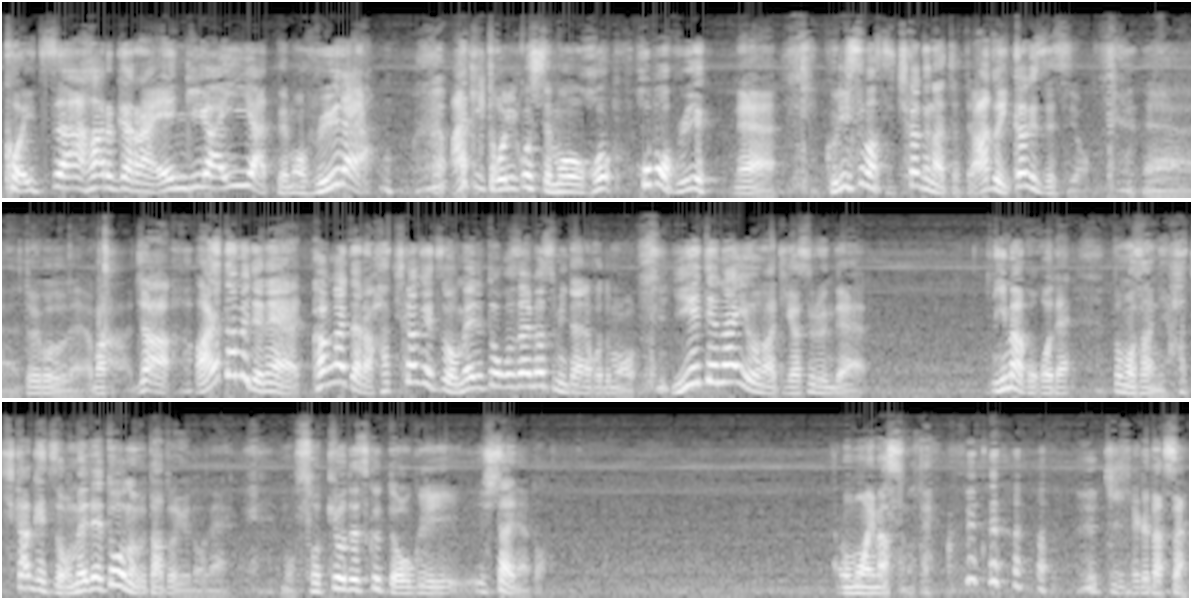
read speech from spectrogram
こいつは春から縁起がいいやってもう冬だよ秋通り越してもうほ、ほぼ冬。ねクリスマス近くなっちゃって、あと1ヶ月ですよ。えーということで、まあ、じゃあ、改めてね、考えたら8ヶ月おめでとうございますみたいなことも言えてないような気がするんで、今ここで、ともさんに8ヶ月おめでとうの歌というのをね、もう即興で作ってお送りしたいなと、思いますので、聞いてください。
